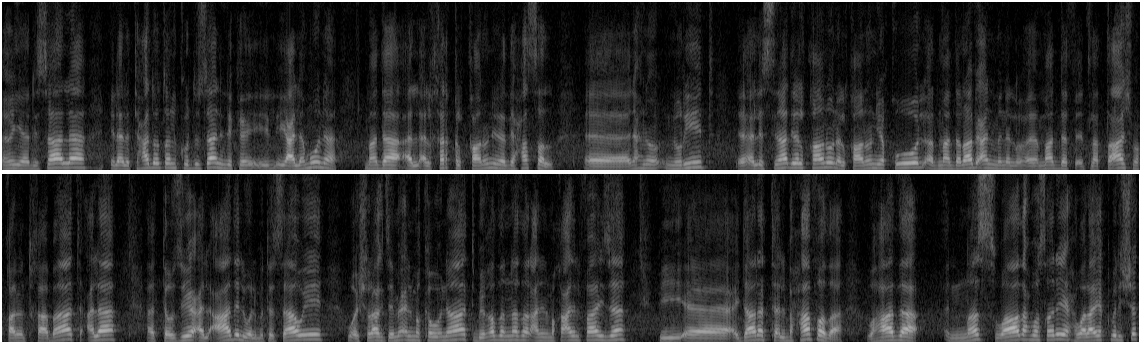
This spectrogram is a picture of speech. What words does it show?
هي رسالة إلى الاتحاد الوطني الكردستاني لكي يعلمون مدى الخرق القانوني الذي حصل. آه، نحن نريد الاستناد إلى القانون، القانون يقول المادة رابعا من الماده 13 من قانون الانتخابات على التوزيع العادل والمتساوي وإشراك جميع المكونات بغض النظر عن المقاعد الفائزة بإدارة المحافظة وهذا النص واضح وصريح ولا يقبل الشك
